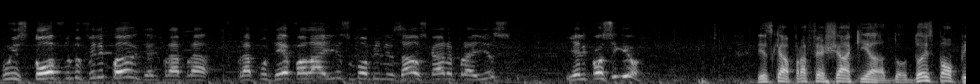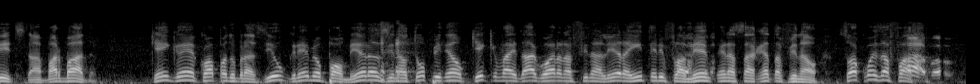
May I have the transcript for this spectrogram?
com estofo do Filipão? Para poder falar isso, mobilizar os caras para isso. E ele conseguiu. Isso que para fechar aqui, ó, dois palpites, tá? Barbada. Quem ganha a Copa do Brasil, Grêmio ou Palmeiras? E na tua opinião, o que, que vai dar agora na finaleira Inter e Flamengo aí nessa reta final? Só coisa fácil. Ah,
